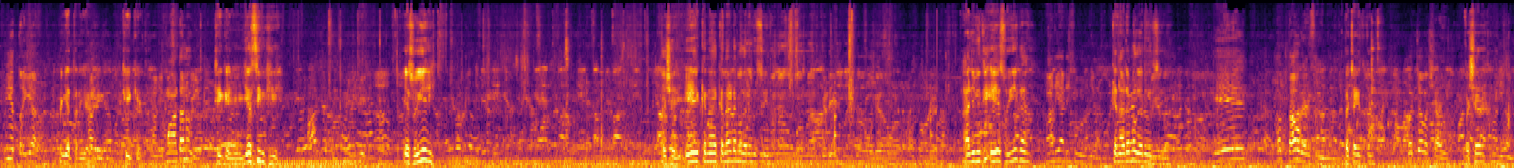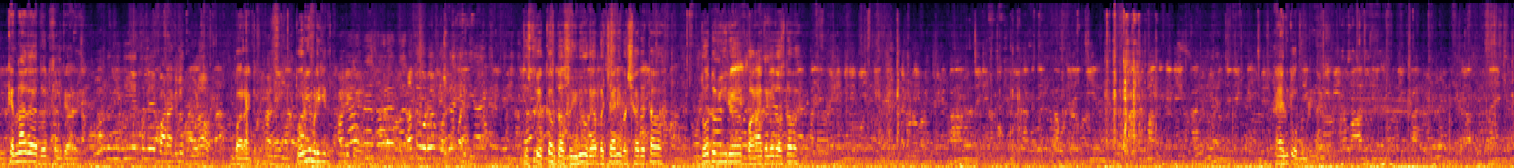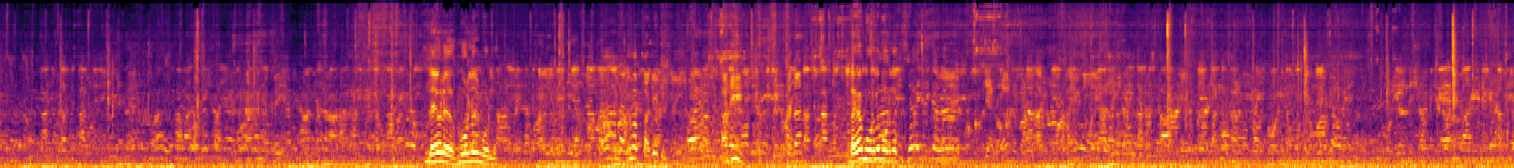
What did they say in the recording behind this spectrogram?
75000 75000 ਠੀਕ ਹੈ। ਹਾਂਜੀ ਨੂੰ। ਠੀਕ ਹੈ ਜੀ। ਜਰਸੀ ਵਿਖੀ ਇਹ ਸੂਈ ਹੈ ਜੀ? ਅੱਛਾ ਜੀ ਇਹ ਕਿੰਨਾ ਕਿੰਨਾ ਟਾਈਮ ਗਿਆ ਤੁਸੀਂ ਹਾਂਜੀ ਵੀਰ ਜੀ ਇਹ ਸੂਈ ਹੈ ਕਾਂ ਹਾਂਜੀ ਹਾਂਜੀ ਜੀ ਕਿੰਨਾ ਟਾਈਮ ਗਿਆ ਤੁਸੀਂ ਹਫਤਾ ਹੋ ਗਿਆ ਸੂਲ ਨੂੰ। ਬੱਚਾ ਕਿਤਨਾ ਬੱਚਾ ਬੱਚਾ ਜੀ। ਹਾਂਜੀ ਹਾਂਜੀ। ਕਿੰਨਾ ਕੁ ਦੁੱਧ ਥਲ ਗਿਆ ਦੁੱਧ ਵੀ ਦੀ ਇਹ ਥੱਲੇ 12 ਕਿਲੋ ਥੋੜਾ ਵਾ। 12 ਕਿਲੋ। ਹਾਂਜੀ। ਹਾਂਜੀ ਤੋਰੀ ਮੜੀ ਜੀ? ਹਾਂਜੀ ਆ ਤੋੜਿਆ ਫੋੜੇ ਪੜੀ ਦੋਸਤੋ ਇੱਕ ਹਫਤਾ ਸੂਈ ਨੂੰ ਹੋ ਗਿਆ ਬੱਚਾ ਨੇ ਬੱਚਾ ਦਿੱਤਾ ਵਾ। ਦੁੱਧ ਵੀਰ 12 ਕਿਲੋ ਦੱਸਦਾ ਵਾ। ਹੈ ਇਹਨੂੰ ਤੋੜ ਦਿੰਦੇ ਲਿਓ ਲਿਓ ਮੋੜ ਲਓ ਜੀ ਮੋੜ ਲਓ ਲੱਗੂ ਹਫਤਾ ਝੋਟੀ ਹਾਂਜੀ। ਕਿੱਦਾਂ ਲਿਓ ਮੋੜ ਲਓ ਮੋੜ ਲਓ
